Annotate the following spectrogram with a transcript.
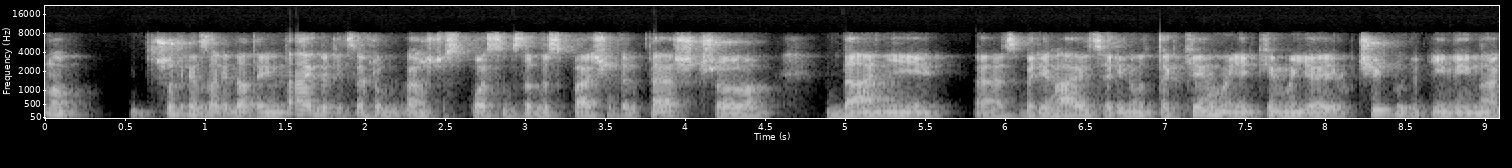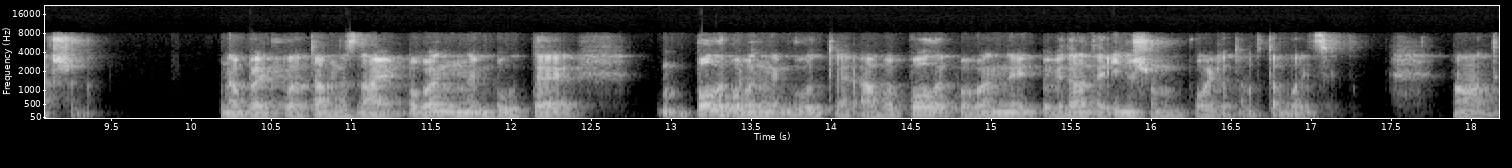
Ну, що таке взагалі дата інтегріті? Це, грубо кажучи, спосіб забезпечити те, що дані е, зберігаються рівно такими, якими я їх очікую, і не інакшими. Наприклад, там не знаю, повинен бути поле повинне бути, або поле повинне відповідати іншому полю там в таблиці. От.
